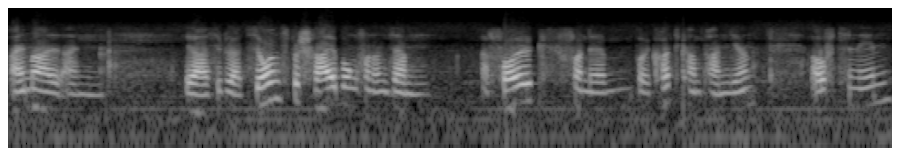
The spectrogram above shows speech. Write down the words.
einmal eine ja, Situationsbeschreibung von unserem Erfolg von der Boykottkampagne aufzunehmen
